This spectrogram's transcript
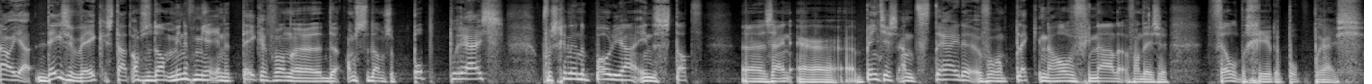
nou ja, deze week staat Amsterdam min of meer in het teken van uh, de Amsterdamse popprijs. Op verschillende podia in de stad uh, zijn er bandjes aan het strijden voor een plek in de halve finale van deze felbegeerde popprijs.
